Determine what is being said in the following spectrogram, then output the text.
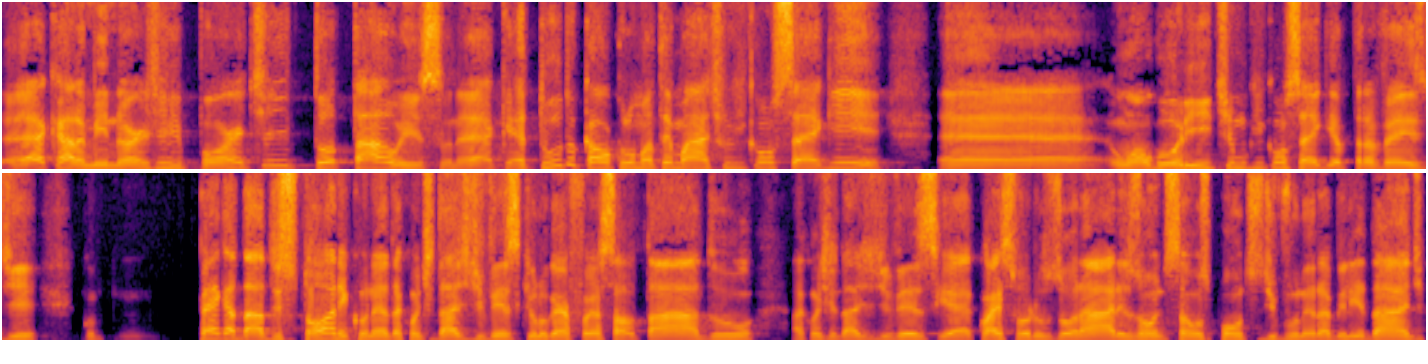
É, cara, Minority Report total isso, né? É tudo cálculo matemático que consegue é, um algoritmo que consegue através de pega dado histórico, né, da quantidade de vezes que o lugar foi assaltado, a quantidade de vezes que é, quais foram os horários, onde são os pontos de vulnerabilidade,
